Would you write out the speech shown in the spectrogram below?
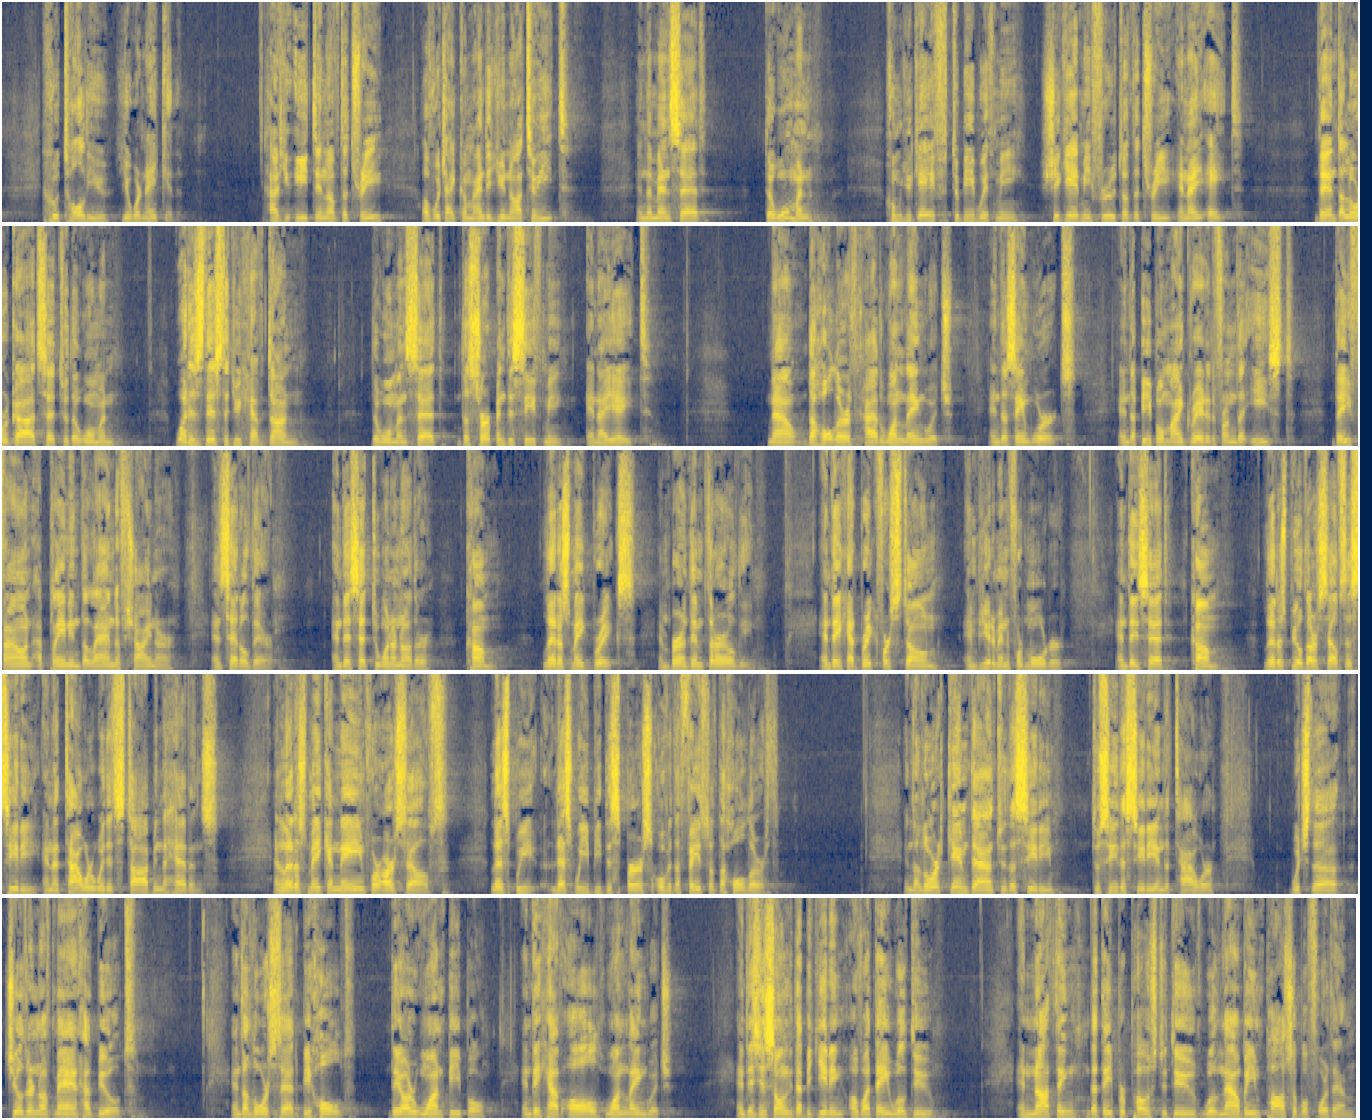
Who told you you were naked? Have you eaten of the tree of which I commanded you not to eat? And the man said, The woman whom you gave to be with me, she gave me fruit of the tree, and I ate. Then the Lord God said to the woman, What is this that you have done? The woman said, The serpent deceived me, and I ate. Now, the whole earth had one language and the same words, and the people migrated from the east. They found a plain in the land of Shinar and settled there. And they said to one another, Come, let us make bricks and burn them thoroughly. And they had brick for stone and bitumen for mortar. And they said, Come, let us build ourselves a city and a tower with its top in the heavens. And let us make a name for ourselves, lest we, lest we be dispersed over the face of the whole earth. And the Lord came down to the city to see the city and the tower which the children of man had built. And the Lord said, Behold, they are one people, and they have all one language. And this is only the beginning of what they will do. And nothing that they propose to do will now be impossible for them.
